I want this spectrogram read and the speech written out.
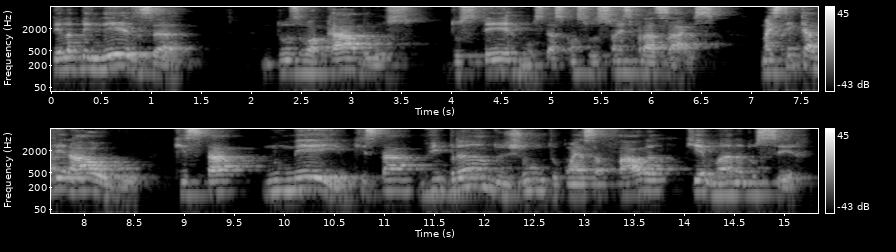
pela beleza dos vocábulos, dos termos, das construções frasais, mas tem que haver algo que está no meio, que está vibrando junto com essa fala que emana do ser.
